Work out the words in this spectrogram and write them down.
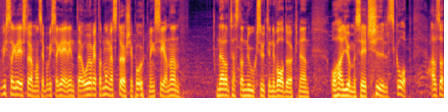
Vissa grejer stör man sig på, vissa grejer inte. Och jag vet att många stör sig på öppningsscenen. När de testar nukes ute i Nevadaöknen och han gömmer sig i ett kylskåp. Alltså,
